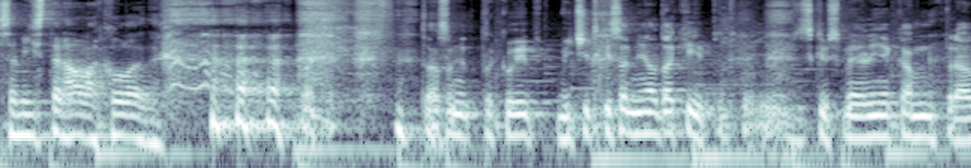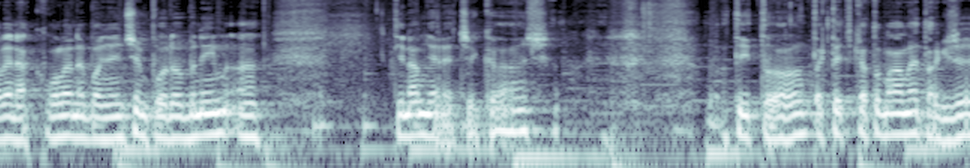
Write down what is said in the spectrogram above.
jsem jí strhal na kole. to jsem, takový výčitky jsem měl taky. Vždycky jsme jeli někam právě na kole nebo něčem podobným a ty na mě nečekáš a ty to, tak teďka to máme tak, že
